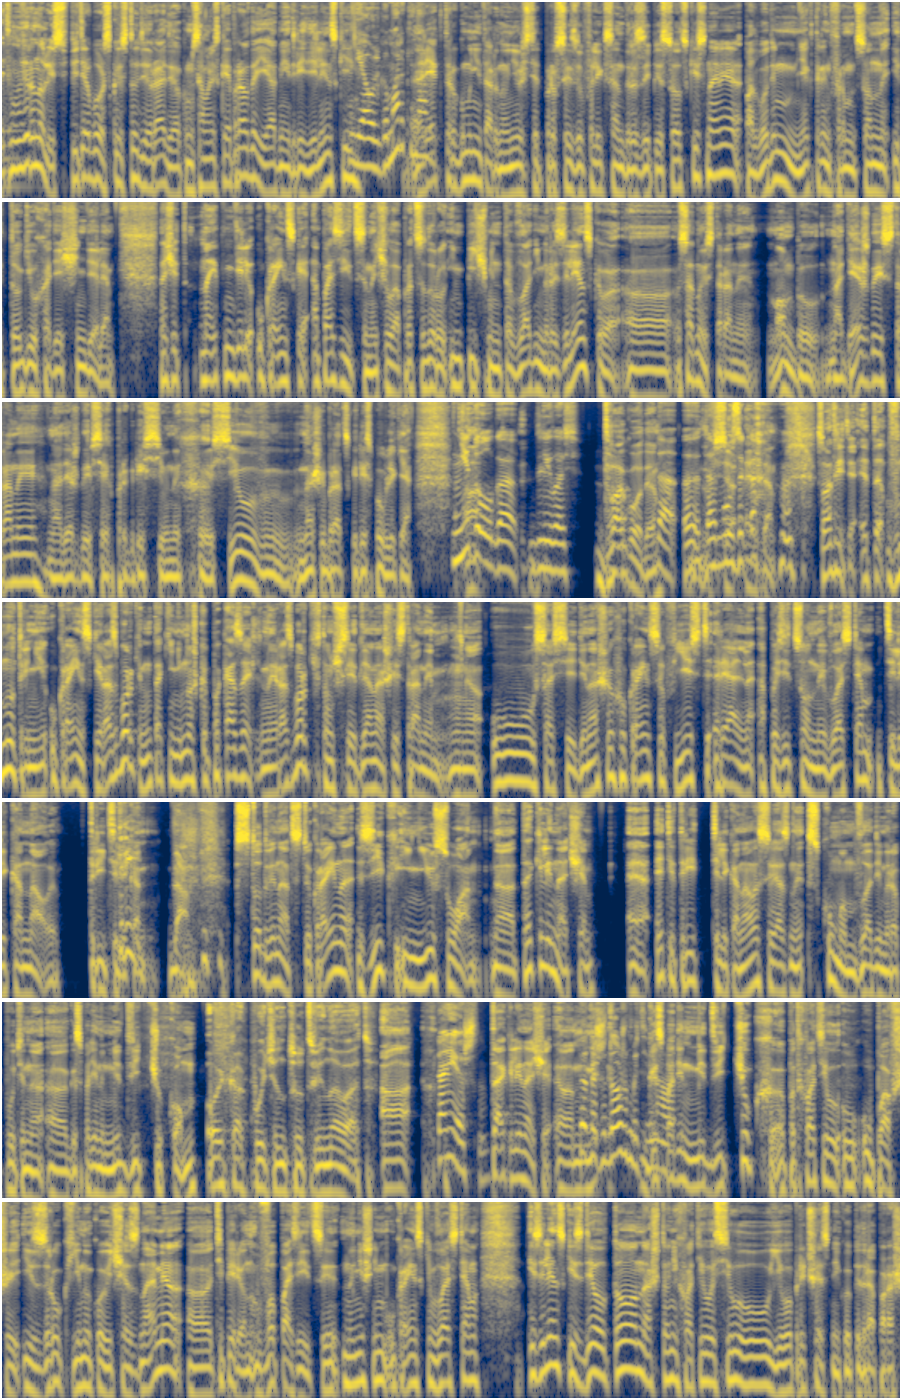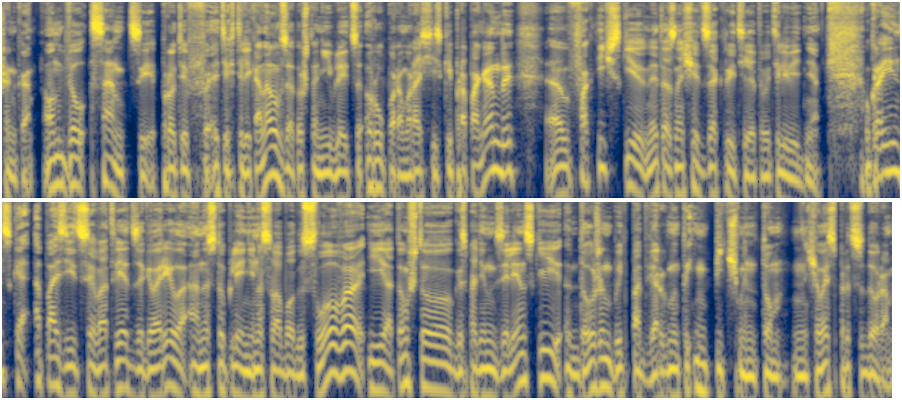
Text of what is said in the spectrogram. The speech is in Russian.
Это мы вернулись в петербургскую студию радио «Комсомольская правда». Я Дмитрий Делинский. Я Ольга Маркина. Ректор гуманитарного университета профсоюзов Александр Записоцкий с нами. Подводим некоторые информационные итоги уходящей недели. Значит, на этой неделе украинская оппозиция начала процедуру импичмента Владимира Зеленского. Э, с одной стороны, он был надеждой страны, надеждой всех прогрессивных сил в нашей братской республике. Недолго а... длилась. Два года. Да, это Все музыка. Это. Смотрите, это внутренние украинские разборки, ну, такие немножко показательные разборки, в том числе для нашей страны. У соседей наших украинцев есть реально оппозиционные властям телеканалы. Три телеканала. Да. 112 Украина, ЗИК и News One. А, так или иначе, Э, эти три телеканала связаны с кумом Владимира Путина, э, господином Медведчуком. Ой, как Путин тут виноват. А, Конечно. Так или иначе. Э, Кто-то же должен быть Господин виноват. Медведчук подхватил упавшее из рук Януковича знамя. Теперь он в оппозиции нынешним украинским властям. И Зеленский сделал то, на что не хватило сил у его предшественника Петра Порошенко. Он ввел санкции против этих телеканалов за то, что они являются рупором российской пропаганды. Фактически это означает закрытие этого телевидения. Украинская оппозиция в ответ заговорила о наступлении на свободу слова и о том, что господин Зеленский должен быть подвергнут импичменту. Началась процедура.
